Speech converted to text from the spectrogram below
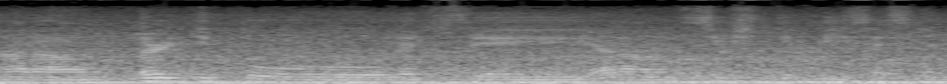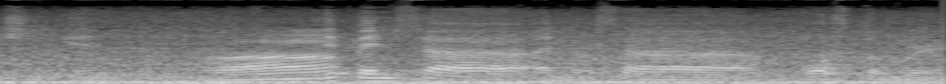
around 30 to, let's say, around 60 pieces na chicken. Ah, Depende sa, ano, sa customer.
